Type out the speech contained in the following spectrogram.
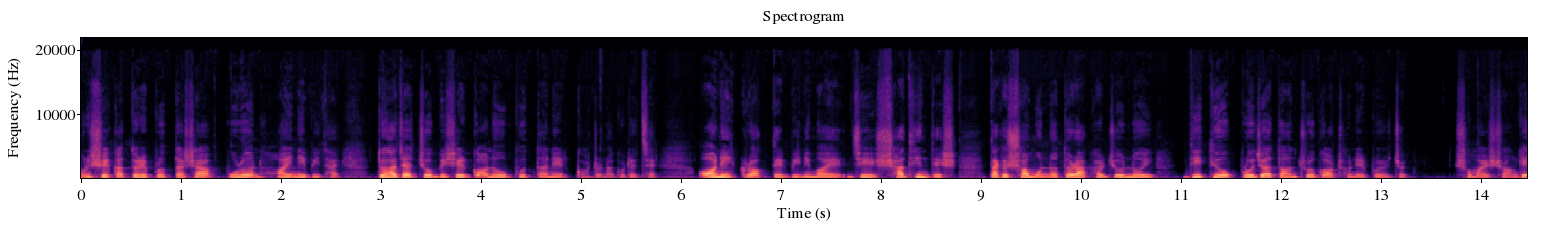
উনিশশো একাত্তরের প্রত্যাশা পূরণ হয়নি বিধায় দু হাজার চব্বিশের গণ অভ্যুত্থানের ঘটনা ঘটেছে। অনেক রক্তের বিনিময়ে যে স্বাধীন দেশ, তাকে সমুন্নত রাখার জন্যই দ্বিতীয় প্রজাতন্ত্র গঠনের প্রয়োজন। সময়ের সঙ্গে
